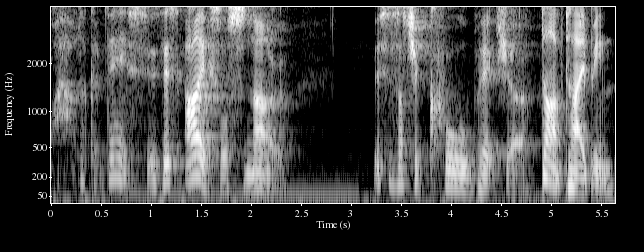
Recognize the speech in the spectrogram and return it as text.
wow, look at this. Is this ice or snow? This is such a cool picture. Stop typing.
